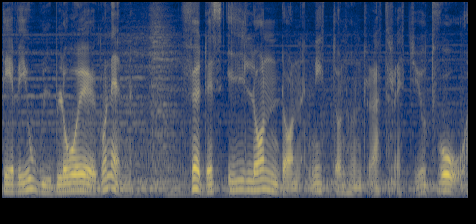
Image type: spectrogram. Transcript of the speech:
de violblå ögonen föddes i London 1932.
